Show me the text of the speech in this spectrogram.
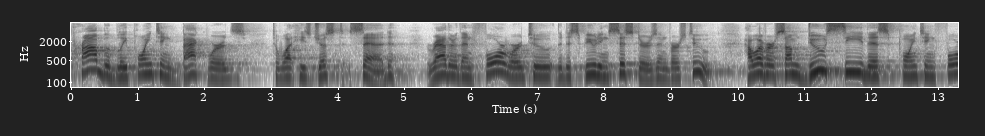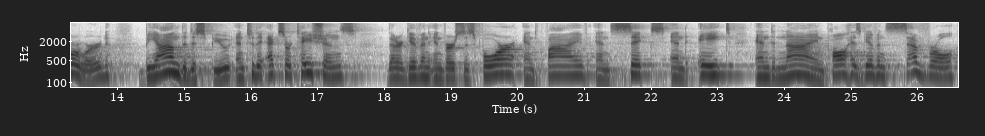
probably pointing backwards to what he's just said rather than forward to the disputing sisters in verse 2. However, some do see this pointing forward beyond the dispute and to the exhortations that are given in verses 4 and 5 and 6 and 8 and 9. Paul has given several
